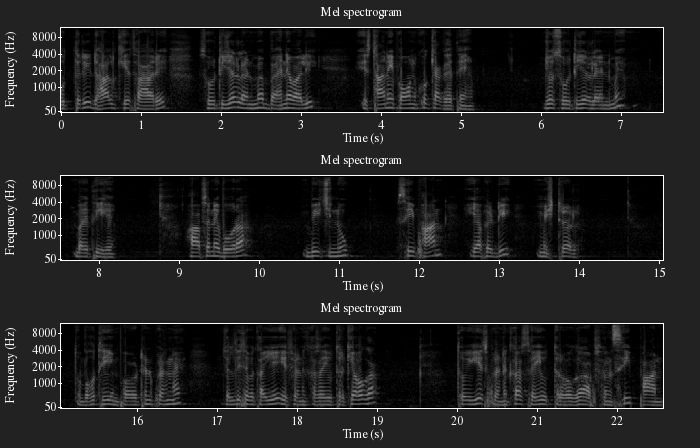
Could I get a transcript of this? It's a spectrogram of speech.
उत्तरी ढाल के सहारे स्विट्जरलैंड में बहने वाली स्थानीय पवन को क्या कहते हैं? जो स्विट्जरलैंड में बहती है। Option A, bora, B, chinook, C, foehn, या फिर डी, मिस्ट्रल। तो बहुत ही इम्पोर्टेंट प्रश्न है। जल्दी से बताइए, इस प्रश्न का सही उत्तर क्या होगा? तो इस प्रश्न का सही उत्तर होगा ऑप्शन सी, पान।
